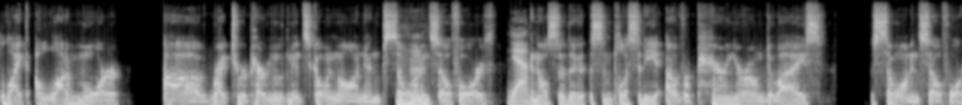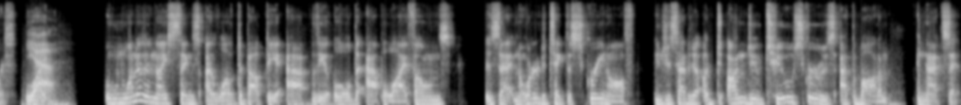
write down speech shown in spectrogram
like a lot of more uh right to repair movements going on and so on Mhm. and so forth Yeah. and also the the simplicity of repairing your own device so on and so forth Like, Yeah. one of the nice things I loved about the app, the old Apple iPhones is that in order to take the screen off, you just had to uh, undo two screws at the bottom, and that's it.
